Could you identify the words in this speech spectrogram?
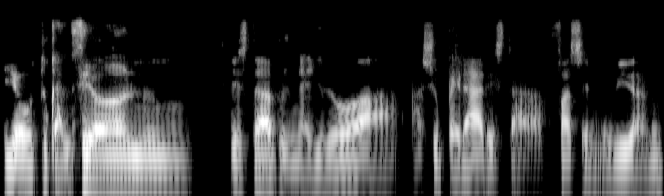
y o tu canción esta pues me ayudó a, superar esta fase en mi vida, ¿no?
